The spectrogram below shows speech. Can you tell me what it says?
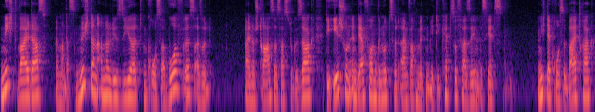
Nicht, weil das, wenn man das nüchtern analysiert, ein großer Wurf ist, also eine Straße, das hast du gesagt, die eh schon in der Form genutzt wird, einfach mit einem Etikett zu versehen, ist jetzt nicht der große Beitrag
